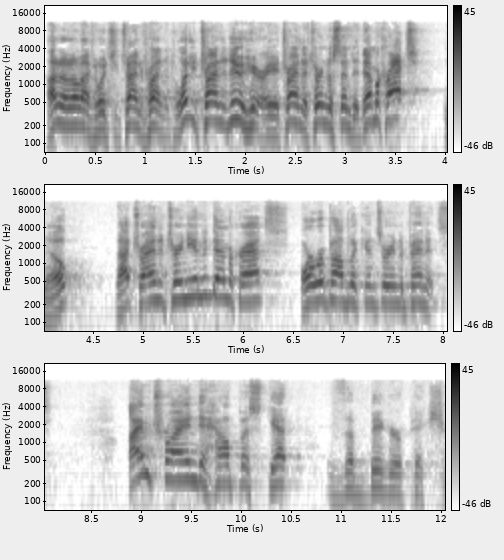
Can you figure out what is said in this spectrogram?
I don't know about what you're trying to, trying to. What are you trying to do here? Are you trying to turn us into Democrats? Nope. Not trying to turn you into Democrats or Republicans or independents. I'm trying to help us get the bigger picture.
